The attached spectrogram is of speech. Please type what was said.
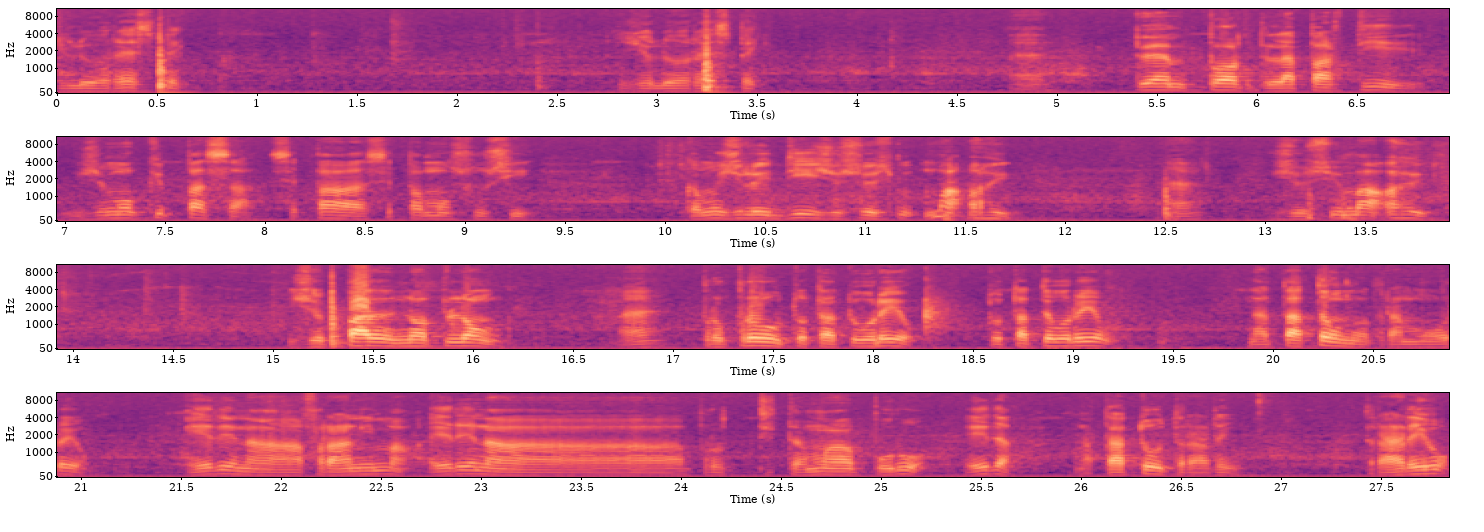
je le respecte. Je le respecte. Hein? Peu importe la partie, je ne m'occupe pas de ça. Ce n'est pas, pas mon souci. Comme je le dis, je suis Mahoy. Hein? Je suis Mahoy. Je parle notre langue. Hein? Proprio totatoreo. Totatoreo. Na tatão notre amoreo. Ere na franima. Ere na protitama puro. Eda. Na tatou trareo. Trareo.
